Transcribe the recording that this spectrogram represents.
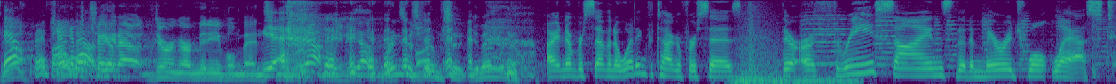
yeah, check Well, it we'll out. check it out during our medieval men's Yeah. humor meeting. Yeah, bring your swimsuit. You never know. All right, number seven. A wedding photographer says there are three signs that a marriage won't last.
